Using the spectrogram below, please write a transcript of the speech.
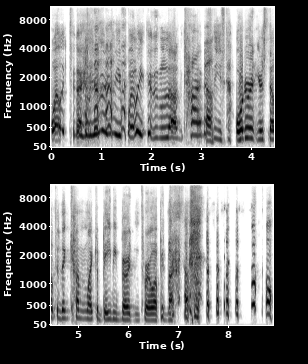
Wellington. I haven't had beef Wellington in a long time. Oh. Please order it yourself and then come like a baby bird and throw up in my mouth.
